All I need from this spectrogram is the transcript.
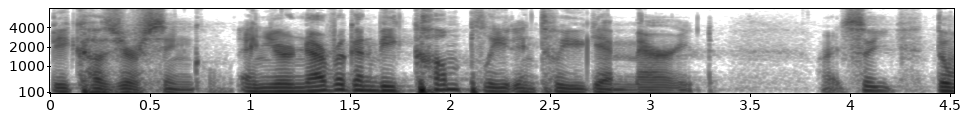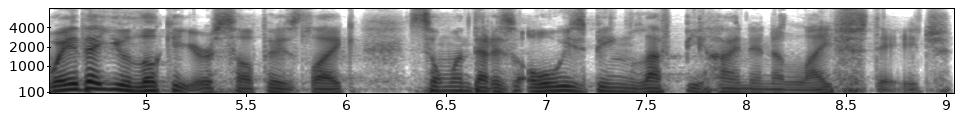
because you're single. And you're never going to be complete until you get married. Right? So the way that you look at yourself is like someone that is always being left behind in a life stage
